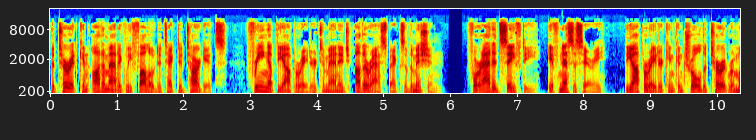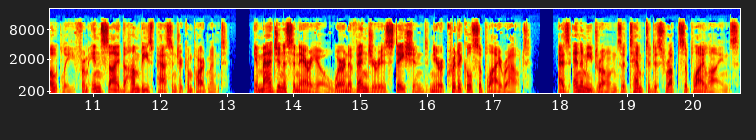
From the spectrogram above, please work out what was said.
the turret can automatically follow detected targets, freeing up the operator to manage other aspects of the mission. For added safety, if necessary, the operator can control the turret remotely from inside the Humvee's passenger compartment. Imagine a scenario where an Avenger is stationed near a critical supply route. As enemy drones attempt to disrupt supply lines,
